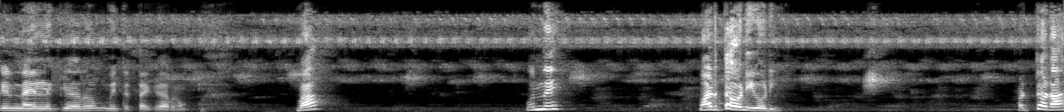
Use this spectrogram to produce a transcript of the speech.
തിണ്ണയിലേക്ക് കയറും മുറ്റത്തേക്ക് ഇറങ്ങും. വാ. ഒന്നേ മടുത്ത ഓടി ഓടി. അടുത്തോടാ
